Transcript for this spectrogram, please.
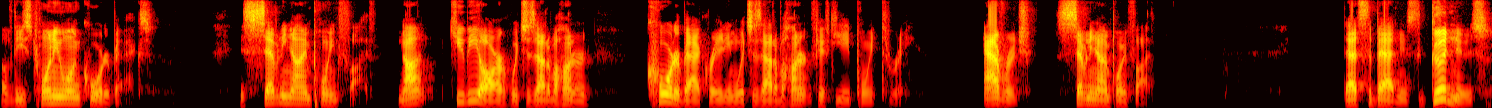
of these 21 quarterbacks is 79.5. Not QBR, which is out of 100, quarterback rating, which is out of 158.3. Average, 79.5. That's the bad news. The good news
